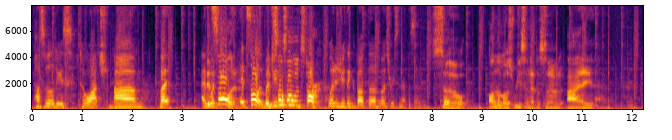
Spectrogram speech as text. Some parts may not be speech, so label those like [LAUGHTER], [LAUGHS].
possibilities to watch. Mm-hmm. Um, but I it's would, solid. It's solid. What it's you, a solid start. What did you think about the most recent episode? So, on the most recent episode, I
